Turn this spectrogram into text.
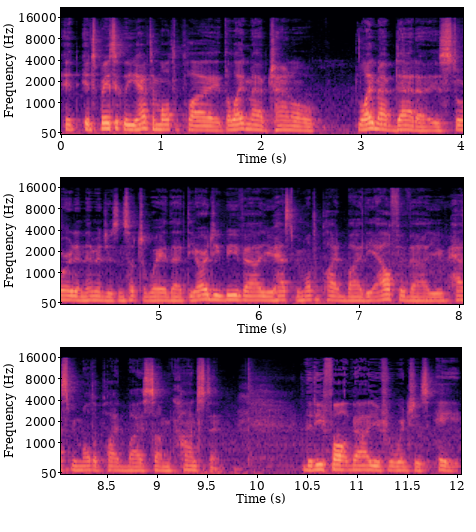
it, it's basically you have to multiply the light map channel light map data is stored in images in such a way that the RGB value has to be multiplied by the alpha value, has to be multiplied by some constant. The default value for which is 8,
